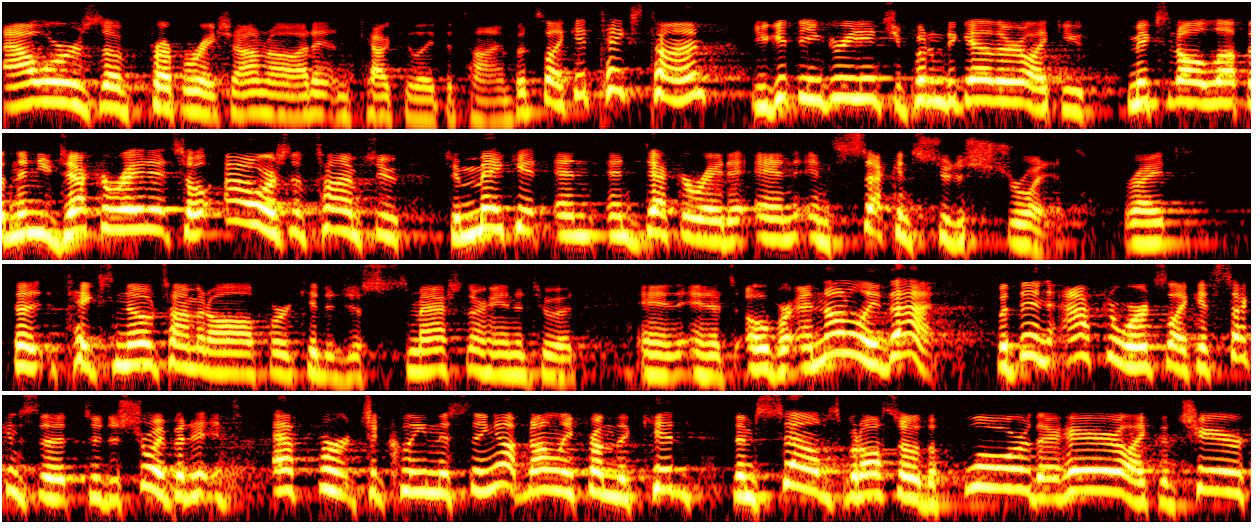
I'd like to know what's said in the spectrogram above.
hours of preparation. I don't know, I didn't calculate the time, but it's like it takes time. You get the ingredients, you put them together, like you mix it all up, and then you decorate it. So hours of time to, to make it and, and decorate it, and, and seconds to destroy it, right? It takes no time at all for a kid to just smash their hand into it and, and it's over. And not only that, but then afterwards, like it's seconds to, to destroy, but it's effort to clean this thing up, not only from the kid themselves, but also the floor, their hair, like the chair,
